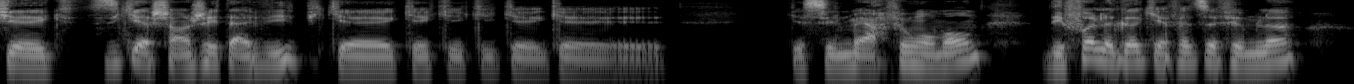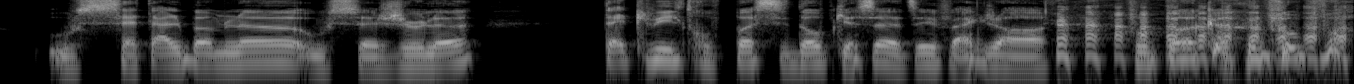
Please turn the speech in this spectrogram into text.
que, que tu dis qui a changé ta vie, puis que, que, que, que, que, que- que c'est le meilleur film au monde, des fois, le gars qui a fait ce film-là, ou cet album-là, ou ce jeu-là, peut-être lui, il le trouve pas si dope que ça, tu sais. Fait que genre, faut pas comme, faut pouvoir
